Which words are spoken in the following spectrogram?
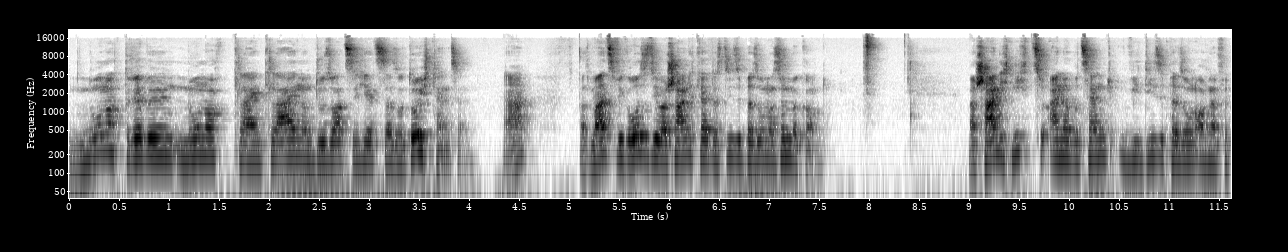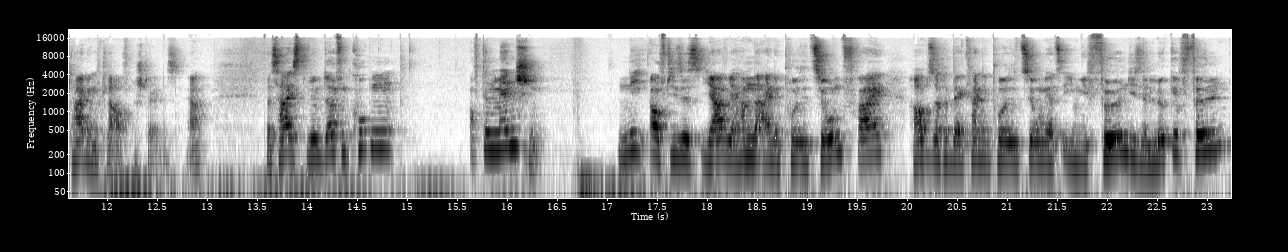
Nur noch dribbeln, nur noch klein, klein und du sollst dich jetzt da so durchtänzeln. Ja? Was meinst du, wie groß ist die Wahrscheinlichkeit, dass diese Person das hinbekommt? Wahrscheinlich nicht zu 100%, wie diese Person auch in der Verteidigung klar aufgestellt ist. Ja? Das heißt, wir dürfen gucken auf den Menschen. Nicht auf dieses, ja, wir haben da eine Position frei, Hauptsache der kann die Position jetzt irgendwie füllen, diese Lücke füllen.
